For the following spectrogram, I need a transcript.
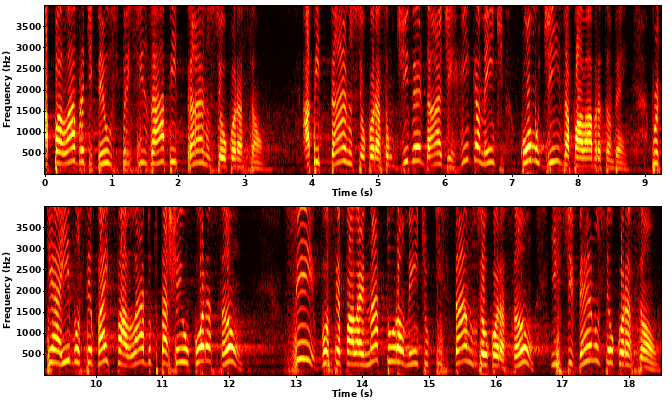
A palavra de Deus precisa habitar no seu coração. Habitar no seu coração de verdade, ricamente, como diz a palavra também. Porque aí você vai falar do que está cheio o coração. Se você falar naturalmente o que está no seu coração, e estiver no seu coração,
